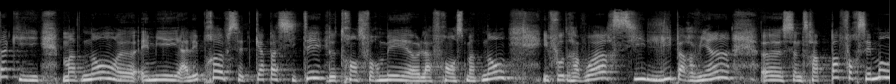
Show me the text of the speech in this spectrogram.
ça qui maintenant euh, est mis à l'épreuve, cette capacité de transformer euh, la France. Maintenant, il faudra voir s'il y parvient. Euh, ce ne sera pas forcément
